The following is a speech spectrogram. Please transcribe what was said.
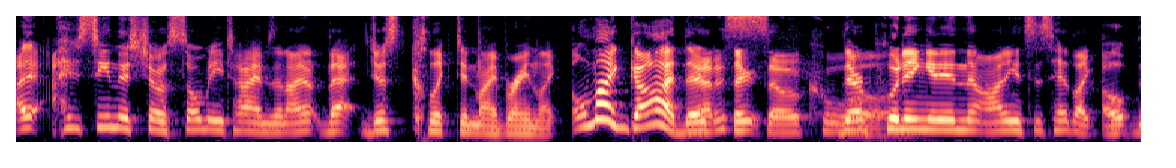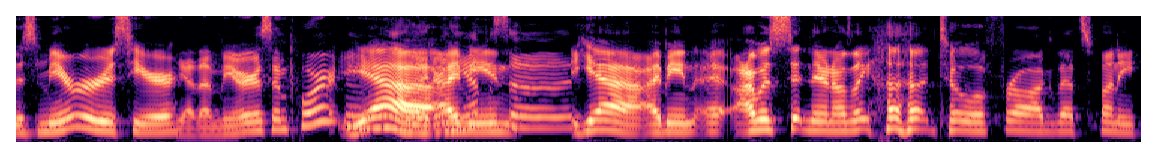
I, I've seen this show so many times, and I that just clicked in my brain. Like, oh my god, they're that is they're, so cool. they're putting it in the audience's head. Like, oh, this mirror is here. yeah, the mirror is important. Yeah, I mean, episode. Yeah, I mean, I- I was sitting there and I was like, toe of frog, that's funny.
